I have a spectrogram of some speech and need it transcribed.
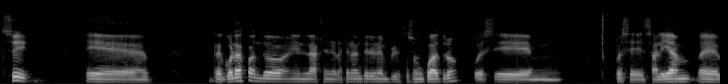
Sí. Eh, ¿Recuerdas cuando en la generación anterior en PlayStation 4, pues, eh, pues eh, salían eh,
